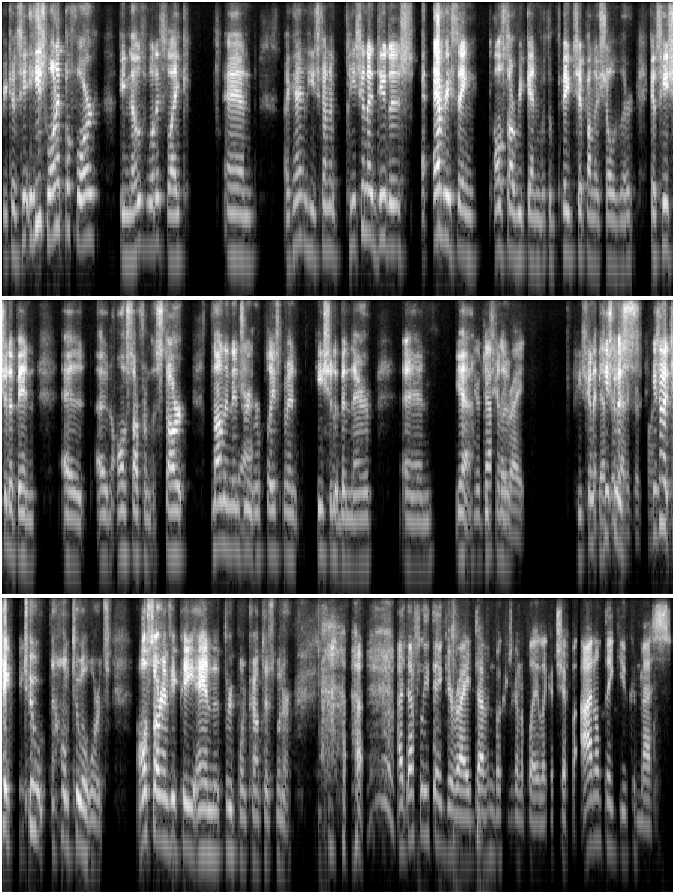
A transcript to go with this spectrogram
because he, he's won it before. He knows what it's like, and again, he's gonna he's gonna do this everything All Star Weekend with a big chip on his shoulder because he should have been a, an All Star from the start, not an injury Yeah. replacement. He should have been there, and yeah, You're he's definitely gonna right. he's gonna he's gonna definitely got a good point. he's gonna take two home two awards, All Star MVP and three point contest winner. I definitely think you're right. Devin Booker's going to play like a chip. But I don't think you can mess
